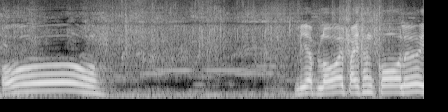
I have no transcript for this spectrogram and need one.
โอ้เรียบร้อยไปทั้งกอเลย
